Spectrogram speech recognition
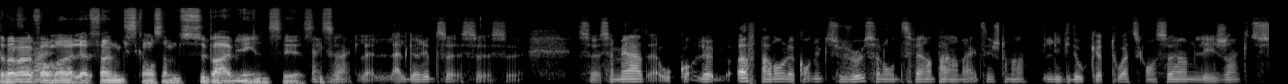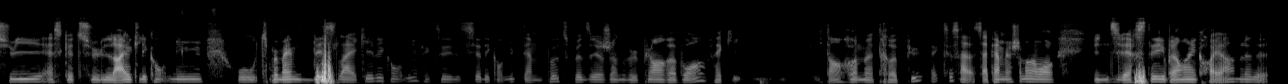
vraiment un format, le fun, qui se consomme super bien. C'est. Exact. L'algorithme se, se, se, se, met à- au, offre pardon, le contenu que tu veux selon différents paramètres. Sais, justement, les vidéos que toi tu consommes, les gens que tu suis, est-ce que tu likes les contenus ou tu peux même disliker les contenus? S'il y a des contenus que tu n'aimes pas, tu peux dire je ne veux plus en revoir. Fait qu'il il t'en remettra plus. Ça, ça permet justement d'avoir une diversité vraiment incroyable de,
